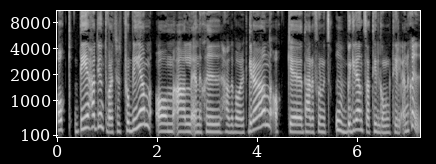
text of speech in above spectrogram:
Och det hade ju inte varit ett problem om all energi hade varit grön och eh, det hade funnits obegränsad tillgång till energi.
